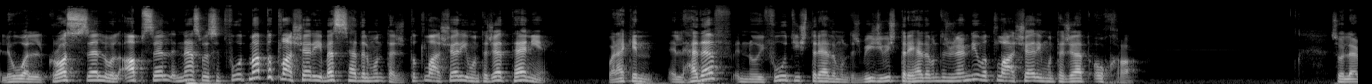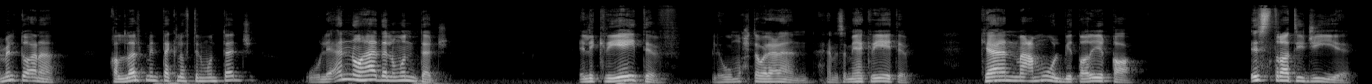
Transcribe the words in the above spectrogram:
اللي هو ال cross-sell وال upsell الناس بس تفوت. ما بتطلع شاري بس هذا المنتج بتطلع شاري منتجات تانية. ولكن الهدف إنه يفوت يشتري هذا المنتج. بيجي بيشتري هذا المنتج من عندي ويطلع شاري منتجات أخرى. so اللي عملته أنا قللت من تكلفة المنتج ولأنه هذا المنتج ال creative اللي هو محتوى الإعلان إحنا بنسميها creative كان معمول بطريقة استراتيجية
